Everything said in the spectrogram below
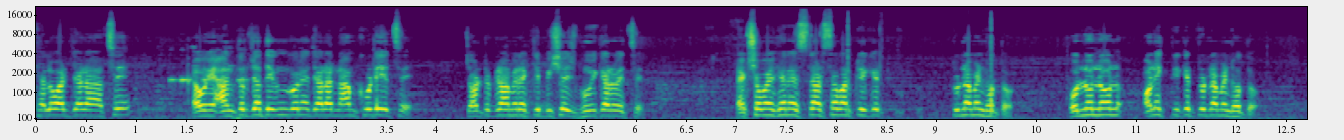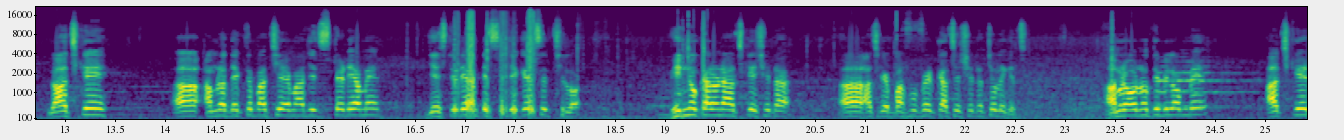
খেলোয়াড় যারা আছে এবং এই আন্তর্জাতিক অঙ্গনে যারা নাম কুড়িয়েছে চট্টগ্রামের একটি বিশেষ ভূমিকা রয়েছে। একসময় এখানে স্টার সামার ক্রিকেট টুর্নামেন্ট হতো অন্য অন্য অনেক ক্রিকেট টুর্নামেন্ট হতো। আজকে আমরা দেখতে পাচ্ছি এমাজিদ স্টেডিয়ামে যে স্টেডিয়ামটি সিটিকেসের ছিল। ভিন্ন কারণে আজকে সেটা আজকে বাফুফের কাছে সেটা চলে গেছে। আমরা অনতি অনতিবিলম্বে আজকের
